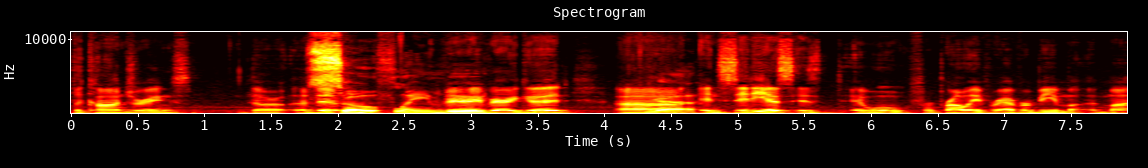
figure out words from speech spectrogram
the Conjurings. The, uh, the so flame, very dude. very good. Uh, Yeah. Insidious is it will for probably forever be my, my,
